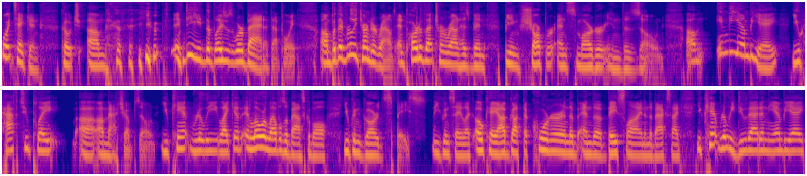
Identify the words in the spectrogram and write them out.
point taken, Coach. Um, you, indeed, the Blazers were bad at that point, um, but they've really turned it around. And part of that turnaround has been being sharper and smarter in the zone. Um, in the NBA, you have to play uh, a matchup zone. You can't really like at, at, lower levels of basketball, you can guard space. You can say like, okay, I've got the corner and the and the baseline and the backside. You can't really do that in the NBA.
